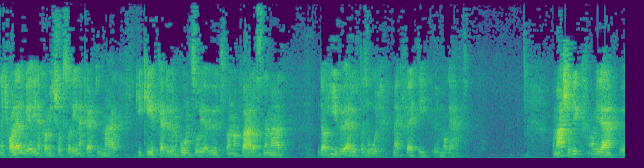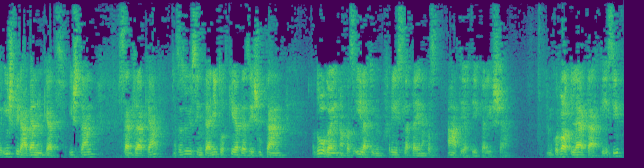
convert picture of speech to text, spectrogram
Egy halleluja ének, amit sokszor énekeltünk már, ki kétkedőn boncolja őt, annak választ nem áld, de a hívő előtt az Úr megfejti önmagát. A második, amire inspirál bennünket Isten, szent lelke, ez az őszinte nyitott kérdezés után a dolgainknak, az életünk részleteinek az átértékelése. Amikor valaki leltárt készít,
